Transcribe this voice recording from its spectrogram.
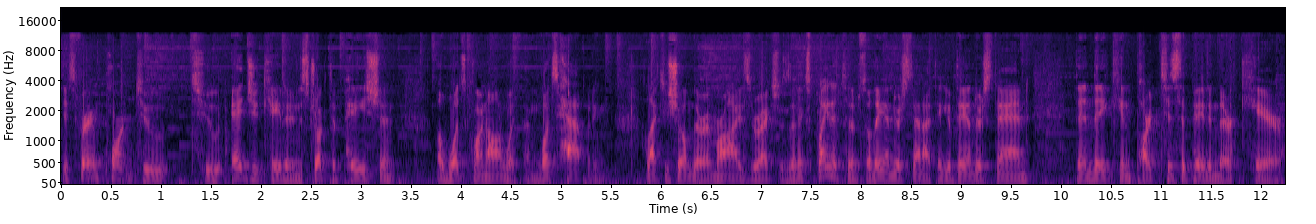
It's very important to, to educate and instruct the patient of what's going on with them, what's happening. I like to show them their MRIs, X-rays, and explain it to them so they understand. I think if they understand, then they can participate in their care.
